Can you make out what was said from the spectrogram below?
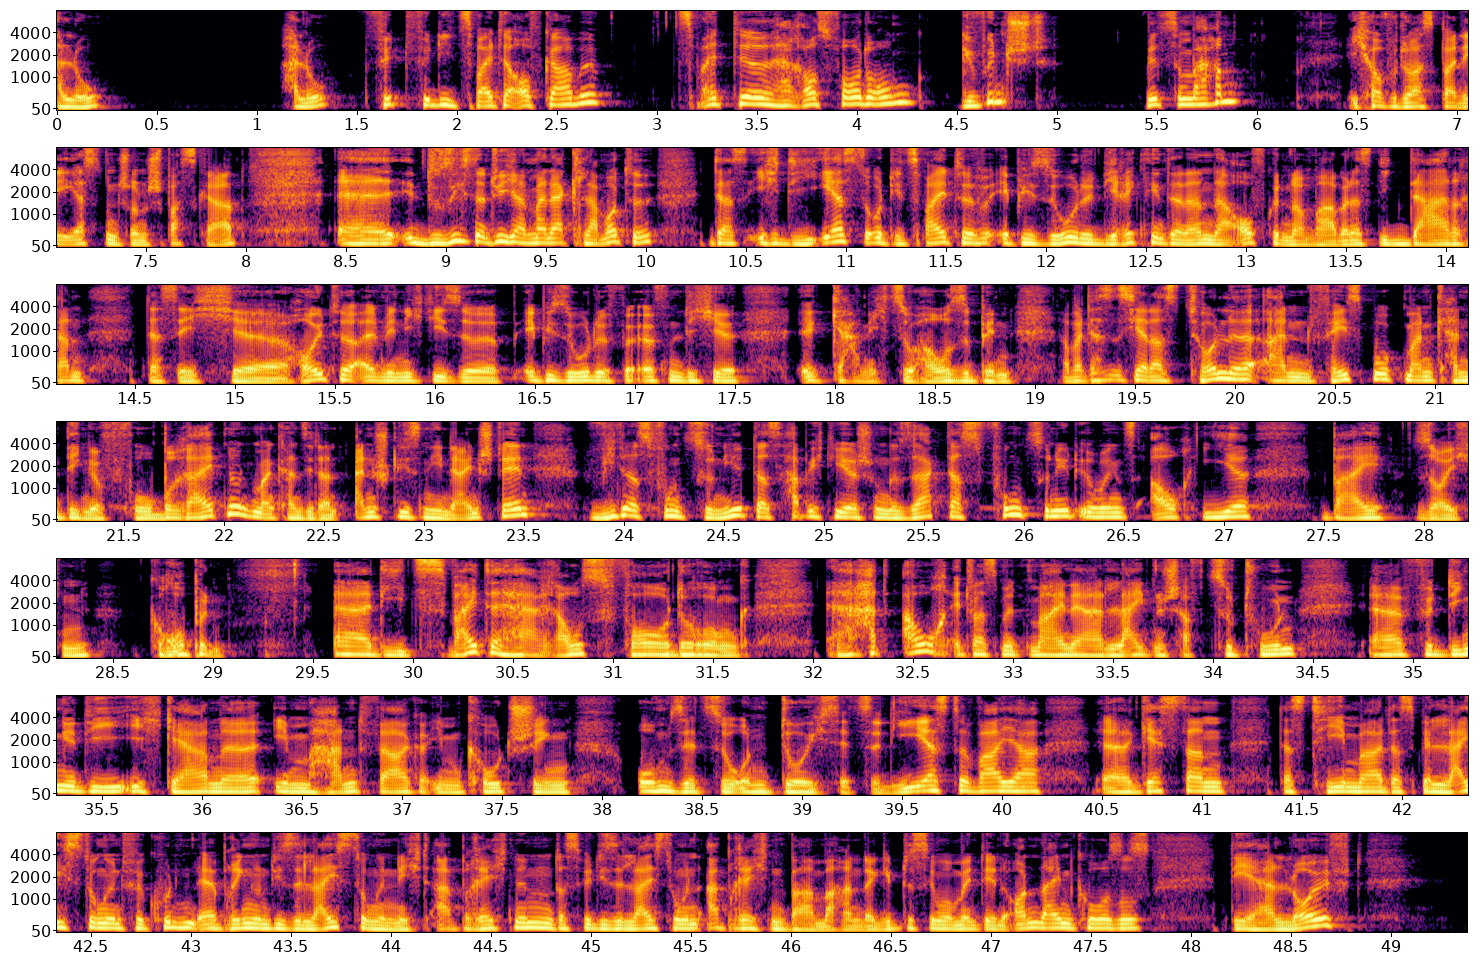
Hallo? Hallo? Fit für die zweite Aufgabe? Zweite Herausforderung? Gewünscht? Willst du machen? Ich hoffe, du hast bei der ersten schon Spaß gehabt. Äh, du siehst natürlich an meiner Klamotte, dass ich die erste und die zweite Episode direkt hintereinander aufgenommen habe. Das liegt daran, dass ich äh, heute, wenn ich diese Episode veröffentliche, äh, gar nicht zu Hause bin. Aber das ist ja das Tolle an Facebook. Man kann Dinge vorbereiten und man kann sie dann anschließend hineinstellen. Wie das funktioniert, das habe ich dir ja schon gesagt. Das funktioniert übrigens auch hier bei solchen Gruppen. Äh, die zweite Herausforderung äh, hat auch etwas mit meiner Leidenschaft zu tun äh, für Dinge, die ich gerne im Handwerker, im Coaching umsetze und durchsetze. Die erste war ja äh, gestern das Thema, dass wir Leistungen für Kunden erbringen und diese Leistungen nicht abrechnen und dass wir diese Leistungen abrechenbar machen. Da gibt es im Moment den Online-Kursus, der läuft.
